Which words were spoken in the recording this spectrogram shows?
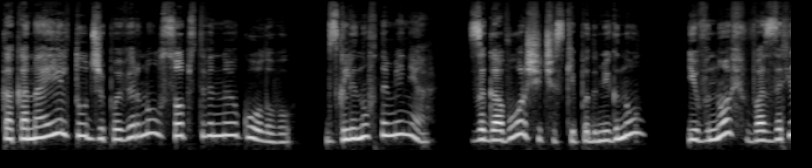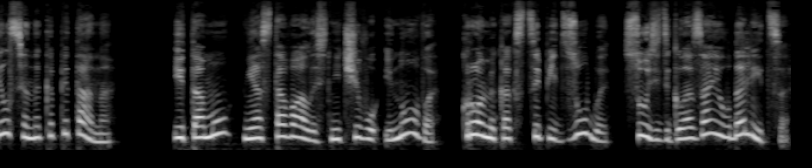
как Анаэль тут же повернул собственную голову, взглянув на меня, заговорщически подмигнул и вновь воззрился на капитана. И тому не оставалось ничего иного, кроме как сцепить зубы, сузить глаза и удалиться.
